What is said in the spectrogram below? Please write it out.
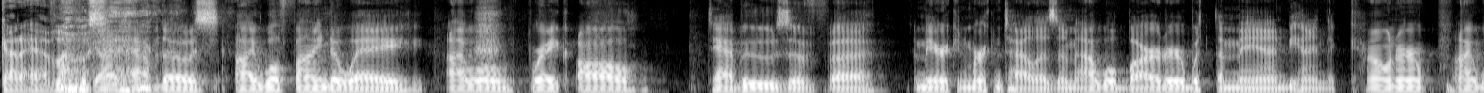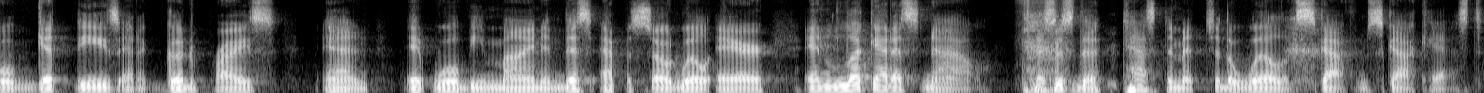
Gotta have those. Gotta have those. I will find a way. I will break all taboos of uh, American mercantilism. I will barter with the man behind the counter. I will get these at a good price, and it will be mine. And this episode will air. And look at us now. This is the testament to the will of Scott from Scottcast.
